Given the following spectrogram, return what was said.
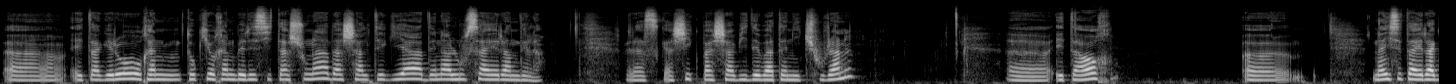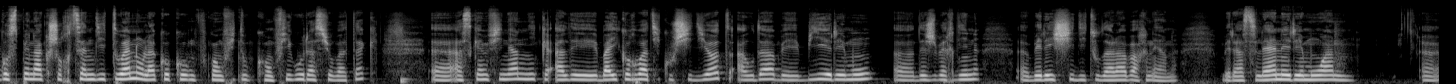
Uh, eta gero horren, toki horren berezitasuna da saltegia dena luza eran dela. Beraz, kasik pasabide baten itxuran. Uh, eta hor, uh, naiz eta eragozpenak sortzen dituen, olako konfigurazio batek, uh, azken finan nik alde baikor bat ikusi diot, hau da, be, bi eremu uh, desberdin uh, bere isi ditu dara barnean. Beraz, lehen eremuan, uh,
